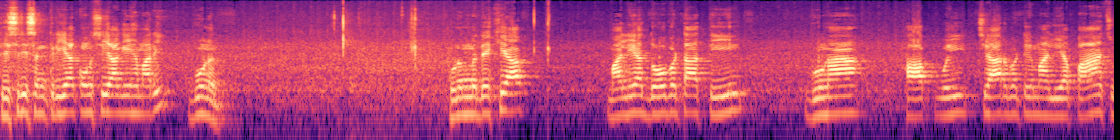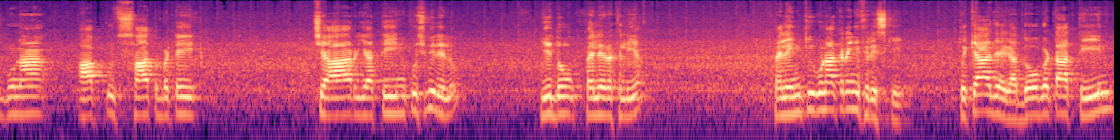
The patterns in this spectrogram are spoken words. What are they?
तीसरी संक्रिया कौन सी आ गई हमारी? गुणन। गुणन में देखिए आप, मान लिया दो बटा तीन गुणा, आप वही चार बटे मान लिया पाँच गुणा, आप कुछ सात बटे चार या तीन, कुछ भी ले लो। ये दो पहले रख लिया। पहले इनकी गुणा करेंगे, फिर इसकी। तो क्या आ जाएगा? दो बटा तीन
